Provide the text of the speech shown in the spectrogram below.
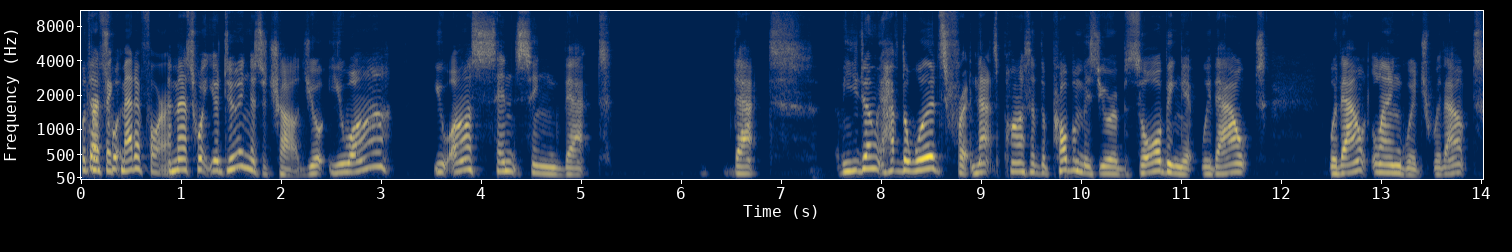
Well, perfect what, metaphor. and that's what you're doing as a child. You you are you are sensing that that I mean you don't have the words for it, and that's part of the problem is you're absorbing it without without language, without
